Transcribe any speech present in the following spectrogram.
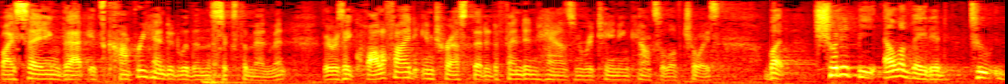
by saying that it's comprehended within the Sixth Amendment. There is a qualified interest that a defendant has in retaining counsel of choice. But should it be elevated to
